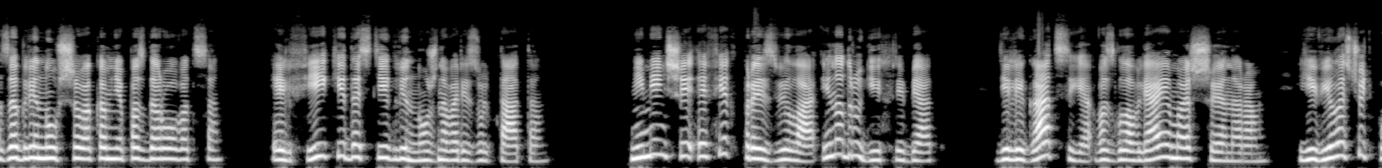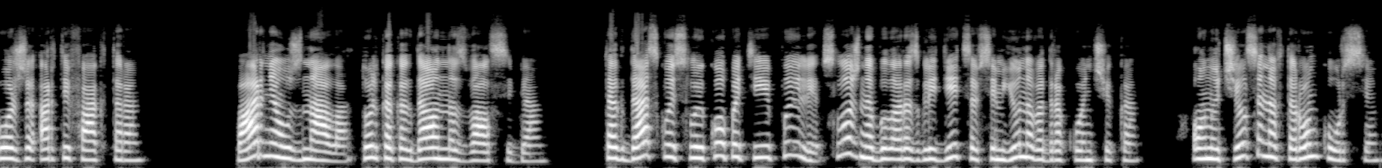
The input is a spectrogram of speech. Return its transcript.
заглянувшего ко мне поздороваться, эльфийки достигли нужного результата. Не меньший эффект произвела и на других ребят. Делегация, возглавляемая Шеннером, явилась чуть позже артефактора. Парня узнала, только когда он назвал себя. Тогда сквозь слой копоти и пыли сложно было разглядеть совсем юного дракончика. Он учился на втором курсе,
